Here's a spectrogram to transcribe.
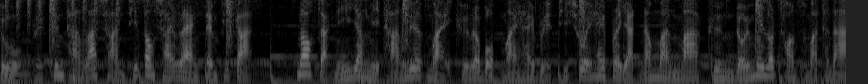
จูง หรือขึ้นทางลาดชันที่ต้องใช้แรงเต็มพิกัด นอกจากนี้ยังมีทางเลือกใหม่คือระบบ My Hybrid ที่ช่วยให้ประหยัดน้ำมันมากขึ้น โดยไม่ลดทอนสมรรถนะ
